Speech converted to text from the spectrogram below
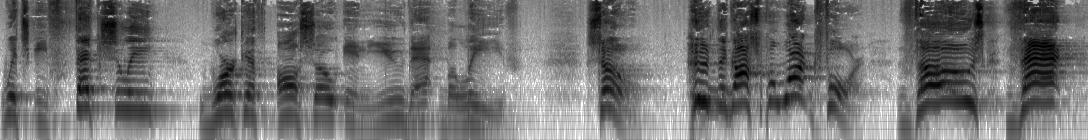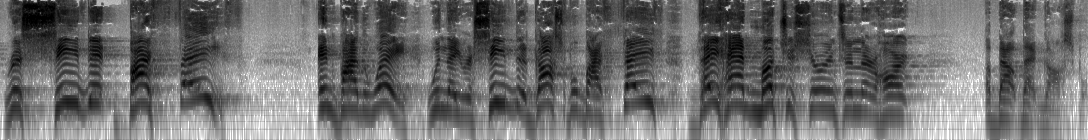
which effectually worketh also in you that believe. So, who'd the gospel work for? Those that received it by faith. And by the way, when they received the gospel by faith, they had much assurance in their heart about that gospel.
